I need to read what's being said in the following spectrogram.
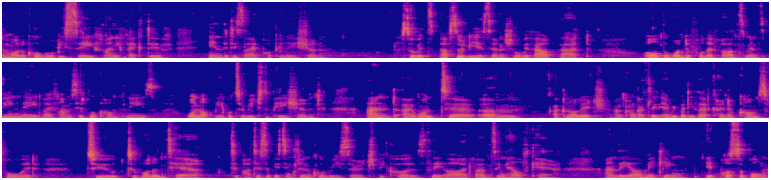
the molecule will be safe and effective in the desired population. So it's absolutely essential. Without that, all the wonderful advancements being made by pharmaceutical companies will not be able to reach the patient. And I want to um, acknowledge and congratulate everybody that kind of comes forward to to volunteer to participate in clinical research because they are advancing healthcare and they are making it possible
